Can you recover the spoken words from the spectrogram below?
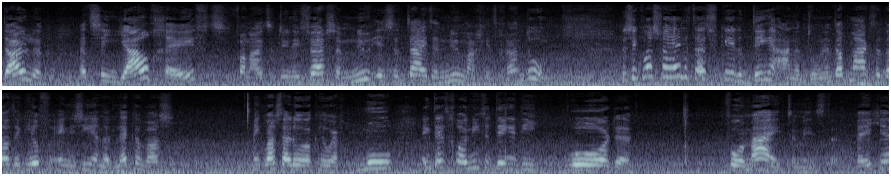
duidelijk het signaal geeft vanuit het universum. Nu is de tijd en nu mag je het gaan doen. Dus ik was de hele tijd verkeerde dingen aan het doen. En dat maakte dat ik heel veel energie aan het lekken was. Ik was daardoor ook heel erg moe. Ik deed gewoon niet de dingen die hoorden. Voor mij tenminste. Weet je?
